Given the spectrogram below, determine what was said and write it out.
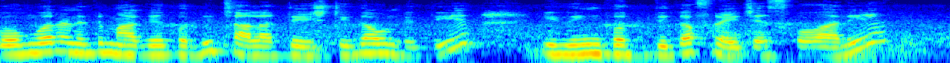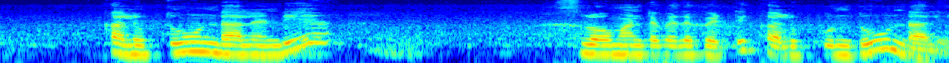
గోంగూర అనేది మాగే కొద్దీ చాలా టేస్టీగా ఉండిద్ది. ఇది ఇంకొద్దిగా ఫ్రై చేసుకోవాలి. కలుపుతూ ఉండాలండి. స్లో మంట మీద పెట్టి కలుపుకుంటూ ఉండాలి.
